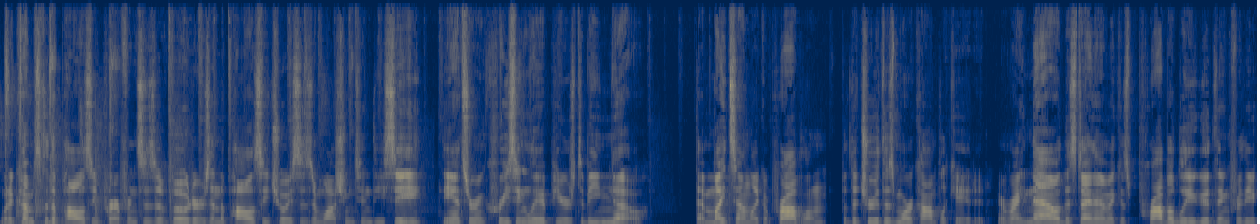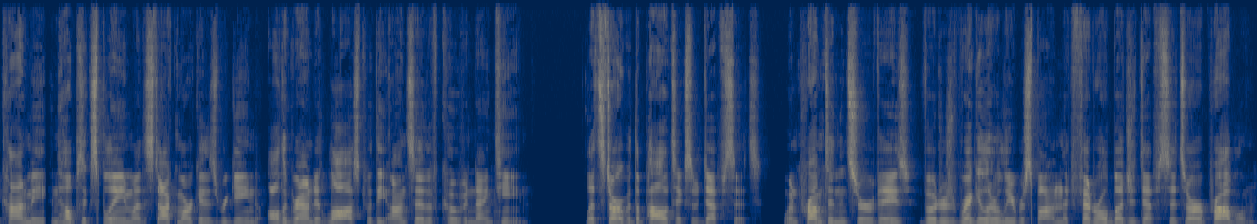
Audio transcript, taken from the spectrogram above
When it comes to the policy preferences of voters and the policy choices in Washington, D.C., the answer increasingly appears to be no. That might sound like a problem, but the truth is more complicated. And right now, this dynamic is probably a good thing for the economy and helps explain why the stock market has regained all the ground it lost with the onset of COVID 19. Let's start with the politics of deficits. When prompted in surveys, voters regularly respond that federal budget deficits are a problem,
